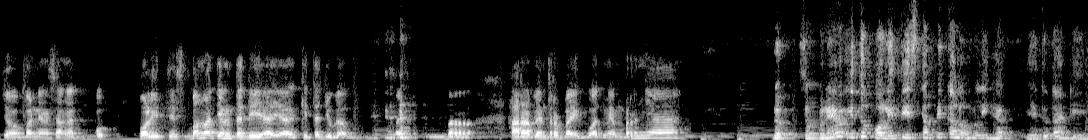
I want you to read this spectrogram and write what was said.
jawaban yang sangat po- politis banget yang tadi ya. Ya kita juga berharap yang terbaik buat membernya. Loh, sebenarnya itu politis, tapi kalau melihat ya itu tadi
